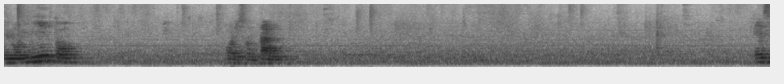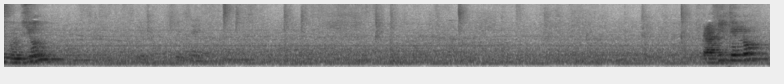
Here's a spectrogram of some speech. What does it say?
El movimiento horizontal. ¿Es función? Grafíquenlo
